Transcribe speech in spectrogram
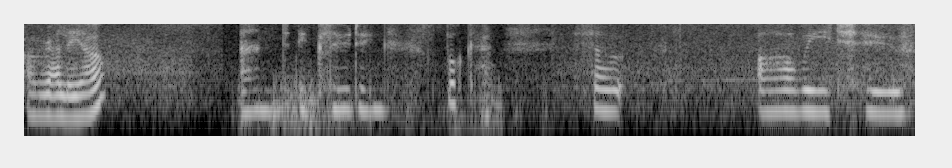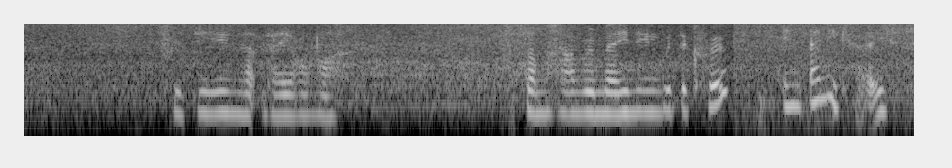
Aurellio, and including Booker. So, are we to presume that they are somehow remaining with the crew? In any case,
